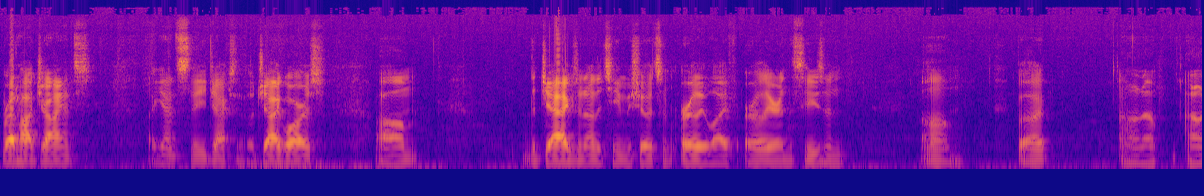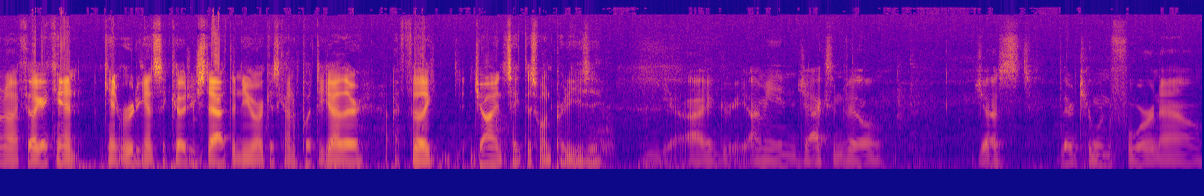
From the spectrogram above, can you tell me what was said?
Red Hot Giants against the Jacksonville Jaguars. Um, the Jags, another team who showed some early life earlier in the season, um, but I don't know. I don't know. I feel like I can't can't root against the coaching staff that New York has kind of put together. I feel like Giants take this one pretty easy. Yeah, I agree. I mean, Jacksonville just they're 2 and 4 now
